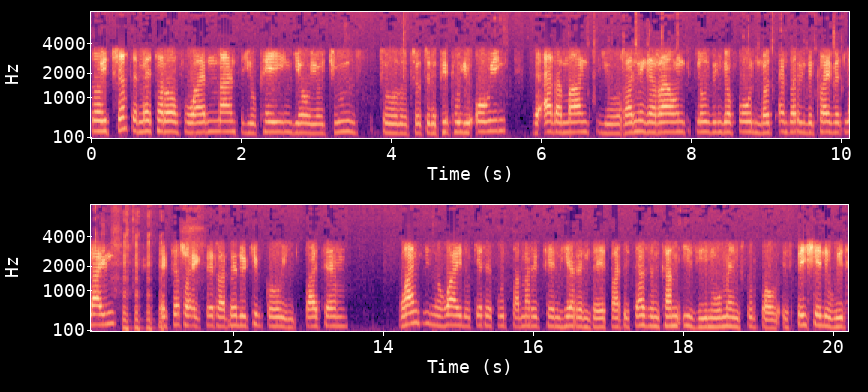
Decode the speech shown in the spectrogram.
So it's just a matter of one month you're paying your, your dues to, to, to the people you're owing. The other month you're running around, closing your phone, not answering the private lines, etc., etc. Then you keep going. But um, once in a while you get a good Samaritan here and there, but it doesn't come easy in women's football, especially with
